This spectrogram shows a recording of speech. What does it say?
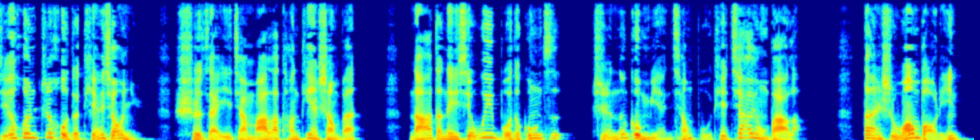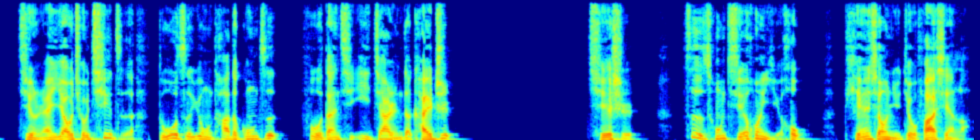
结婚之后的田小女是在一家麻辣烫店上班，拿的那些微薄的工资只能够勉强补贴家用罢了。但是王宝林竟然要求妻子独自用他的工资负担起一家人的开支。其实，自从结婚以后，田小女就发现了，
